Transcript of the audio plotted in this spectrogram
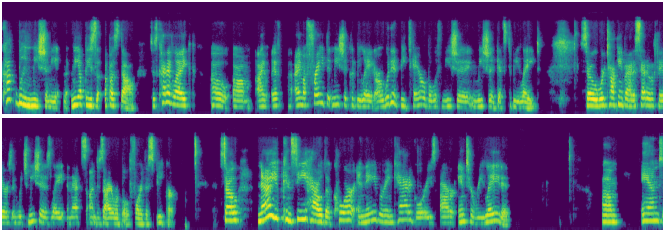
как бы Миша не, не опоздал. so it's kind of like, oh, um, I, if, I'm afraid that Misha could be late, or wouldn't it be terrible if Misha, Misha gets to be late? So we're talking about a set of affairs in which Misha is late, and that's undesirable for the speaker. So now you can see how the core and neighboring categories are interrelated. Um, and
